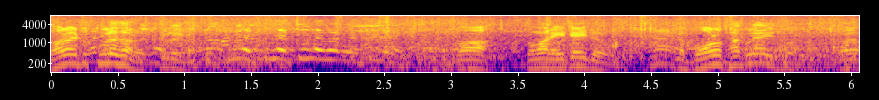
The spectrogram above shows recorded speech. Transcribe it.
ধরো, একটু তুলে ধরো তুলে বাহ, তোমার এটাই তো। বড় থাকলে ধরো।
